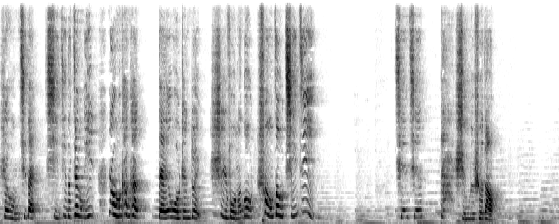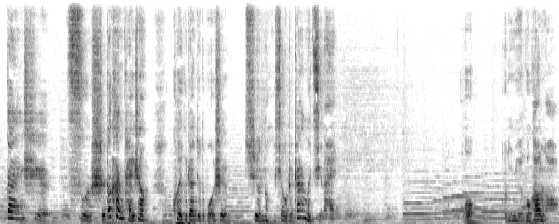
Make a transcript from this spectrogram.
让我们期待奇迹的降临，让我们看看呆我战队是否能够创造奇迹。芊芊大声的说道。但是此时的看台上奎克战队的博士却冷笑着站了起来。哦，你不看了？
